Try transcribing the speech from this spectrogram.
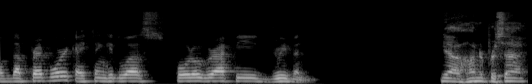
of the prep work i think it was photography driven. Yeah 100%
